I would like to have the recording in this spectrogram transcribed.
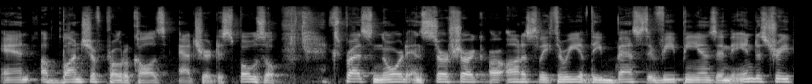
and a bunch of protocols at your disposal. Express, Nord, and Surfshark are honestly three of the best VPNs in the industry,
